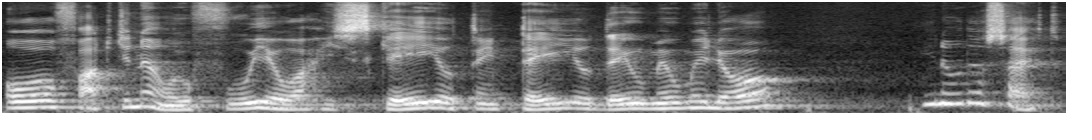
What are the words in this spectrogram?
ou o fato de não, eu fui, eu arrisquei, eu tentei, eu dei o meu melhor e não deu certo.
